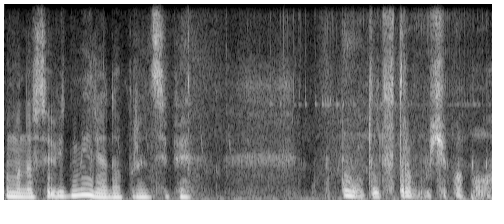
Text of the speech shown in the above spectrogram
У мене все відміряно, в принципі. О, тут в траву ще попав.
